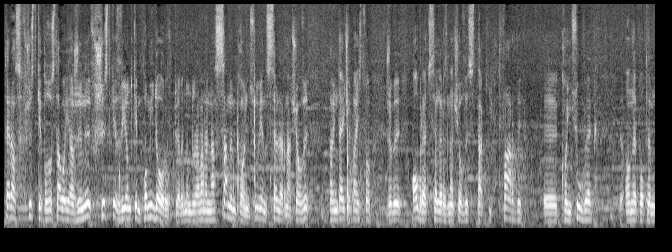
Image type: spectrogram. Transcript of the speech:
Teraz wszystkie pozostałe jarzyny, wszystkie z wyjątkiem pomidorów, które będą dodawane na samym końcu, więc seler naciowy. Pamiętajcie Państwo, żeby obrać seler naciowy z takich twardych y, końcówek. One potem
